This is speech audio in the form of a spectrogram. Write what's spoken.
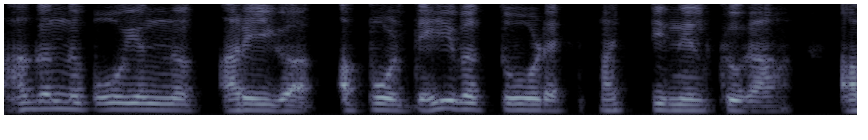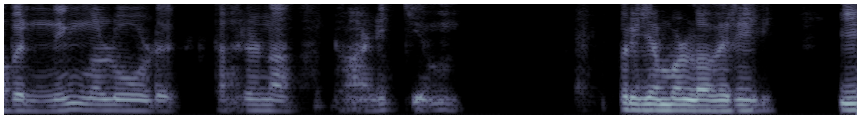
അകന്നു പോയെന്ന് അറിയുക. അപ്പോൾ ദൈവത്തോട് പറ്റി നിൽക്കുക. അവൻ നിങ്ങളോട് കരുണ കാണിക്കും പ്രിയമുള്ളവരെ ഈ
